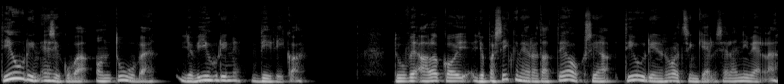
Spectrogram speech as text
Tiudin esikuva on Tuve ja Viuhdin Vivika. Tuve alkoi jopa signeerata teoksia Tiudin ruotsinkielisellä nimellä,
